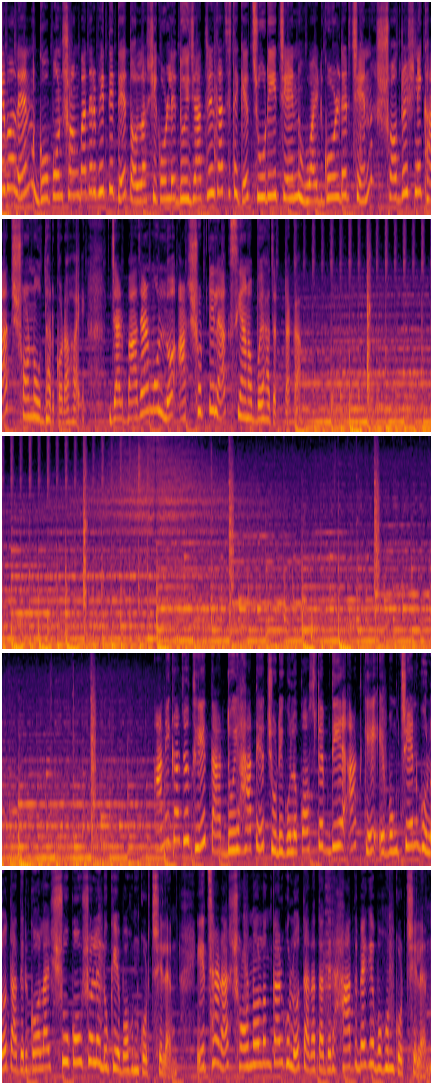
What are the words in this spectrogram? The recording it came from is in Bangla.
তিনি বলেন, গোপন সংবাদের ভিত্তিতে তল্লাশি করলে দুই যাত্রীর কাছ থেকে চুরি, চেন, হোয়াইট গোল্ডের চেন সদৃশ নিখাত স্বর্ণ উদ্ধার করা হয়, যার বাজার মূল্য আটষট্টি লাখ ছিয়ানব্বই হাজার টাকা। যুথি তার দুই হাতে চুড়িগুলো কস্টেপ দিয়ে আটকে এবং চেনগুলো তাদের গলায় সুকৌশলে লুকিয়ে বহন করছিলেন। এছাড়া স্বর্ণ অলঙ্কারগুলো তারা তাদের হাত ব্যাগে বহন করছিলেন।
